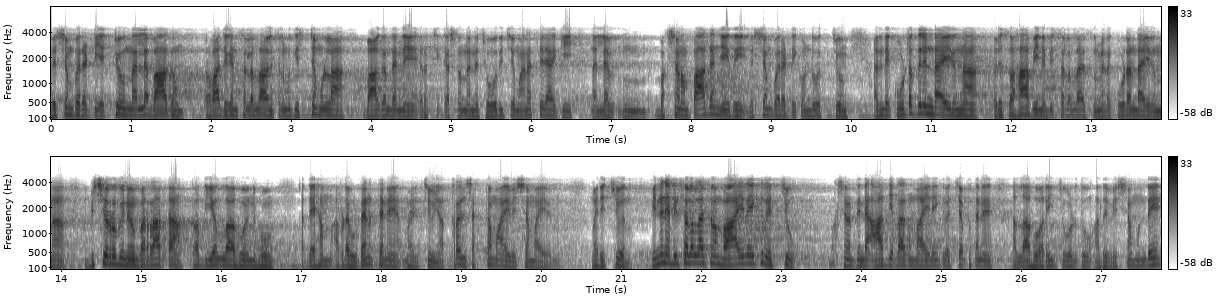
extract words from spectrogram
വിഷം പുരട്ടി ഏറ്റവും നല്ല ഭാഗം പ്രവാചകൻ സല്ലാ അലൈഹി വസല്ലമക്ക് ഇഷ്ടമുള്ള ഭാഗം തന്നെ ഇറച്ചി കഷ്ണം തന്നെ ചോദിച്ച് മനസ്സിലാക്കി നല്ല ഭക്ഷണം പാകം ചെയ്ത് വിഷം പുരട്ടി കൊണ്ടുവച്ചു. അതിന്റെ കൂട്ടത്തിലുണ്ടായിരുന്ന ഒരു സ്വഹാബി നബി സല്ലാ അലൈഹി വസല്ലമയുടെ കൂടെ ഉണ്ടായിരുന്ന ബിഷറുബിനു ബറാത്ത റദിയല്ലാഹു അനുഹു അദ്ദേഹം അവിടെ ഉടനെ തന്നെ മരിച്ചു. അത്ര ശക്തമായ വിഷമായിരുന്നു. മരിച്ചു എന്ന്. പിന്നെ നബി സല്ലാ വസല്ലം വായിലേക്ക് വെച്ചു. ഭക്ഷണത്തിന്റെ ആദ്യ ഭാഗം വായിലേക്ക് വെച്ചപ്പോൾ തന്നെ അള്ളാഹു അറിയിച്ചു കൊടുത്തു അത് വിഷമുണ്ട്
